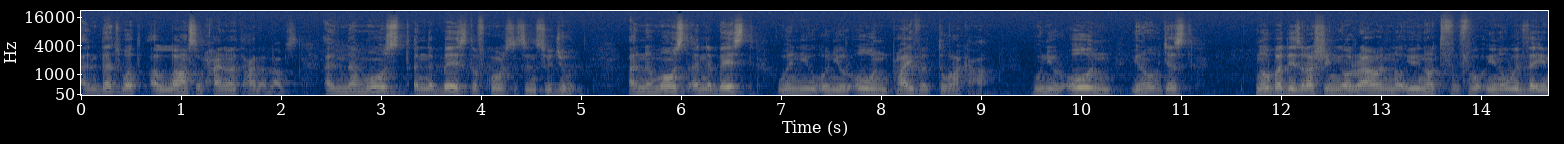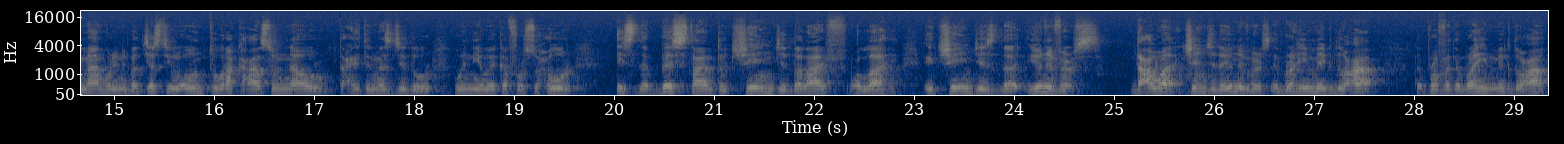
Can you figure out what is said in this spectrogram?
And that's what Allah subhanahu wa ta'ala loves. And the most and the best, of course, is in sujood. And the most and the best when you on your own private two rak'ah. When your own, you know, just Nobody's rushing you around. No, you're not, you know, with the imam or anybody. But just your own two rak'ah sunnah or tahiyat al-masjid or when you wake up for suhoor. It's the best time to change the life. Wallahi, it changes the universe. Dua changes the universe. Ibrahim make dua. The Prophet Ibrahim make dua.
